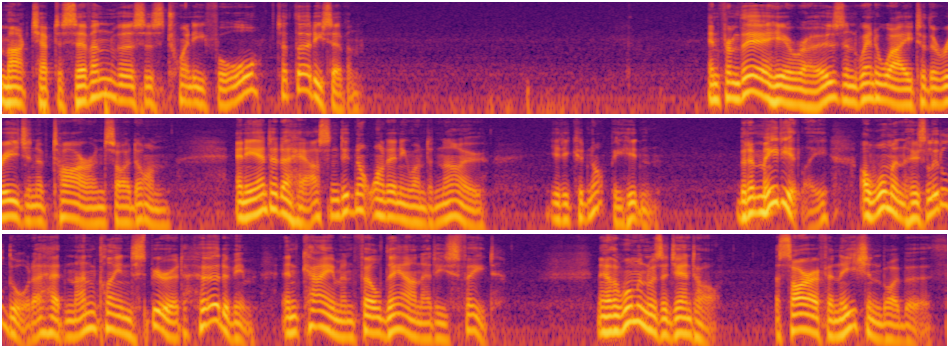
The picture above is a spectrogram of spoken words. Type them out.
Mark chapter 7, verses 24 to 37. And from there he arose and went away to the region of Tyre and Sidon. And he entered a house and did not want anyone to know, yet he could not be hidden. But immediately a woman whose little daughter had an unclean spirit heard of him and came and fell down at his feet. Now the woman was a Gentile, a Syrophoenician by birth,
